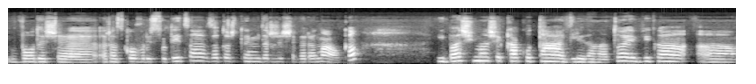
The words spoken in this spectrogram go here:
водеше разговори со деца затоа што им држеше веронаука. И баш имаше како таа гледа на тоа и вика а,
